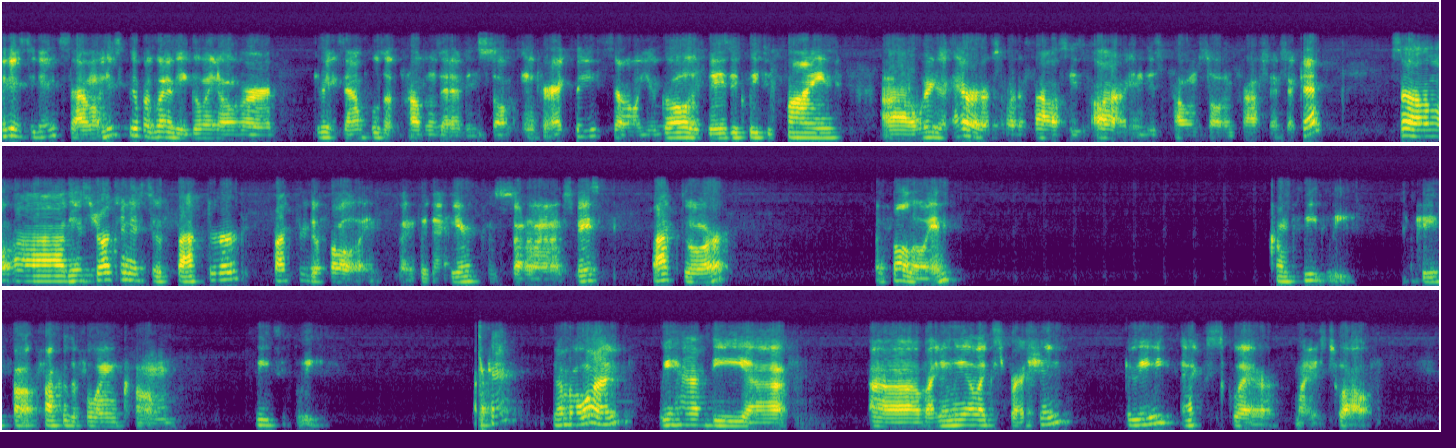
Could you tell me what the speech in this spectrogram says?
Okay, students, um, in this group, we're going to be going over three examples of problems that have been solved incorrectly. So your goal is basically to find uh, where the errors or the fallacies are in this problem solving process, okay? So uh, the instruction is to factor, factor the following. I can put that here, because I don't run out of space. Factor the following completely. Okay, factor the following completely. Okay, number one, we have the uh, uh, binomial expression 3x squared minus 12.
